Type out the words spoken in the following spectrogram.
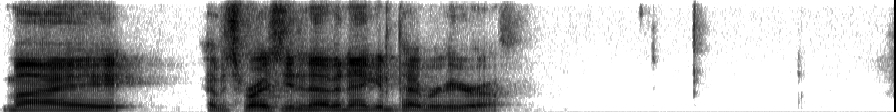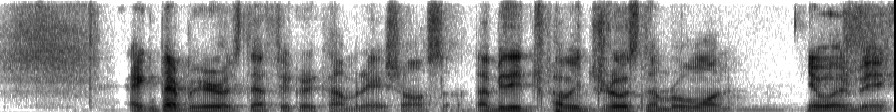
My I'm surprised you didn't have an egg and pepper hero. Egg and pepper hero is definitely a great combination. Also, that'd be probably Dro's number one. It would be.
